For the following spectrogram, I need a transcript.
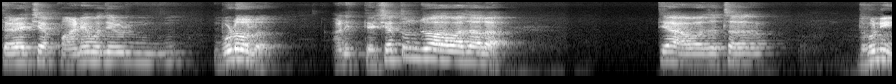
तळ्याच्या पाण्यामध्ये बुडवलं आणि त्याच्यातून जो आवाज आला त्या आवाजाचा ध्वनी.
